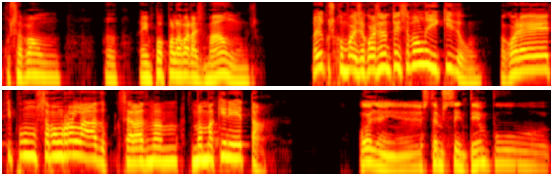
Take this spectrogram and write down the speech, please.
com o sabão ah, em pó para lavar as mãos. Olha que os comboios agora já não têm sabão líquido. Agora é tipo um sabão ralado, que será de uma, de uma maquineta. Olhem, estamos sem tempo.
